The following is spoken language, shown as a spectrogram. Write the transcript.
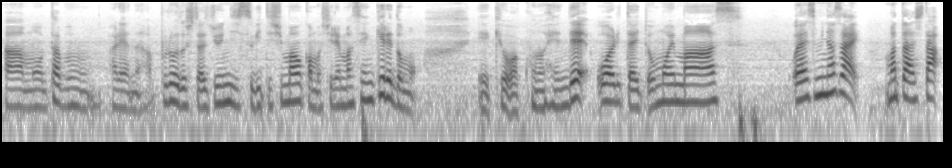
ああもう多分あれやなアップロードしたら12時過ぎてしまうかもしれませんけれども、えー、今日はこの辺で終わりたいと思います。おやすみなさい。また明日。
